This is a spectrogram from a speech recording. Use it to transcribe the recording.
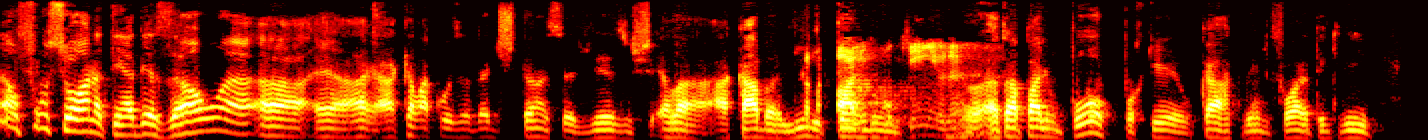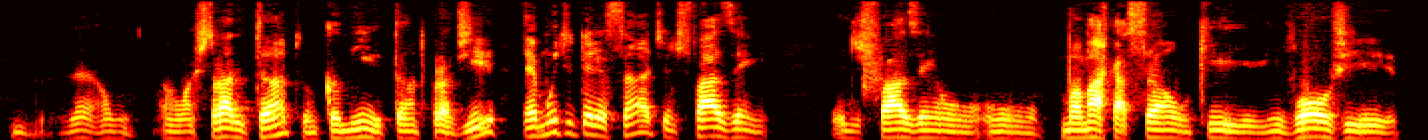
Não, funciona, tem adesão, a, a, a, é, aquela coisa da distância, às vezes, ela acaba limitando. Atrapalha um pouquinho, né? Atrapalha um pouco, porque o carro que vem de fora tem que vir né, um, uma estrada e tanto, um caminho e tanto para vir. É muito interessante, eles fazem, eles fazem um, um, uma marcação que envolve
